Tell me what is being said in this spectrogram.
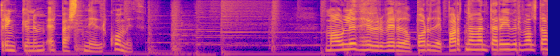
drengjunum er best niður komið. Málið hefur verið á borði barnavendar yfirvalda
